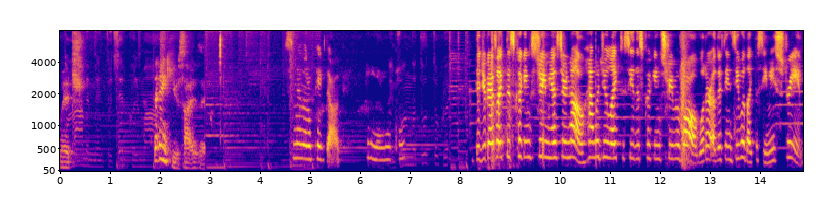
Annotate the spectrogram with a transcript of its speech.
Which, thank you, Size. This is my little pig dog. Hey, are you okay? Did you guys like this cooking stream? Yes or no? How would you like to see this cooking stream evolve? What are other things you would like to see me stream?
